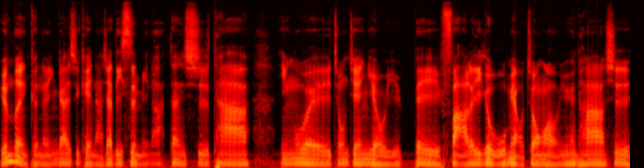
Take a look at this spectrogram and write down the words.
原本可能应该是可以拿下第四名啊，但是他因为中间有也被罚了一个五秒钟哦，因为他是。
